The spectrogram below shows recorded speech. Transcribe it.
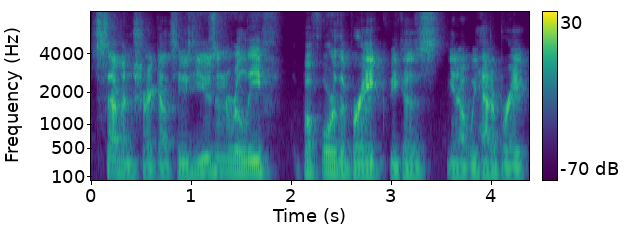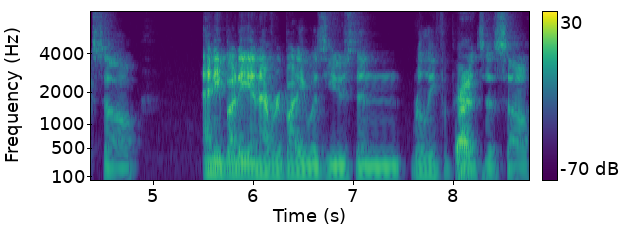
seven strikeouts. He's using relief before the break because you know we had a break, so anybody and everybody was used in relief appearances. Right. So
